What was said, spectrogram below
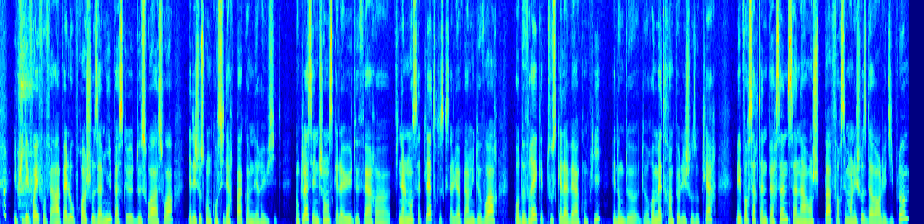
Et puis, des fois, il faut faire appel aux proches, aux amis, parce que de soi à soi, il y a des choses qu'on ne considère pas comme des réussites. Donc là, c'est une chance qu'elle a eue de faire euh, finalement cette lettre, parce que ça lui a permis de voir pour de vrai tout ce qu'elle avait accompli, et donc de, de, remettre un peu les choses au clair. Mais pour certaines personnes, ça n'arrange pas forcément les choses d'avoir le diplôme,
